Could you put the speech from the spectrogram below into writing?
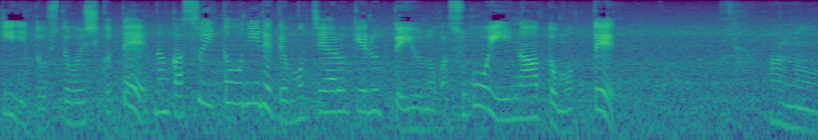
きりとして美味しくてなんか水筒に入れて持ち歩けるっていうのがすごいいいなと思ってあの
